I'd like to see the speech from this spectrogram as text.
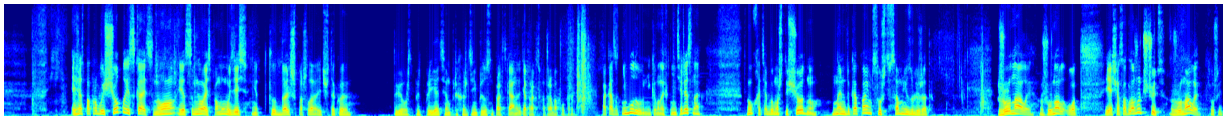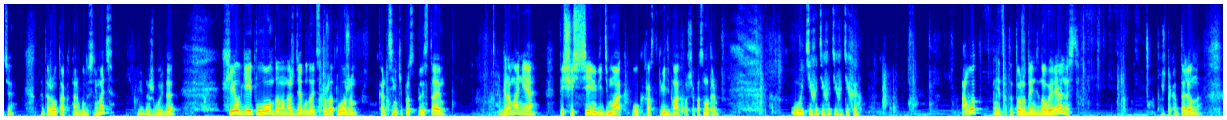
Я сейчас попробую еще поискать, но я сомневаюсь, по-моему, здесь... Нет, тут дальше пошла, и что такое? Договор с предприятием, прихождение производственной практики. А, ну я практику отрабатывал, короче. Показывать не буду, никому нафиг не интересно. Ну, хотя бы, может, еще одну. Наверное, докопаем. Слушайте, в самом низу лежат. Журналы. Журналы. Вот. Я сейчас отложу чуть-чуть. Журналы. Слушайте. Это же вот так вот, наверное, буду снимать. Видно же будет, да? Hellgate Лондон. Она же Диабло. Давайте тоже отложим. Картинки просто полистаем. Громания 1007. Ведьмак. О, как раз таки Ведьмак. Тоже сейчас посмотрим. Ой, тихо, тихо, тихо, тихо. А вот нет, это тоже Дэнди новая реальность. Тоже так отдаленно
